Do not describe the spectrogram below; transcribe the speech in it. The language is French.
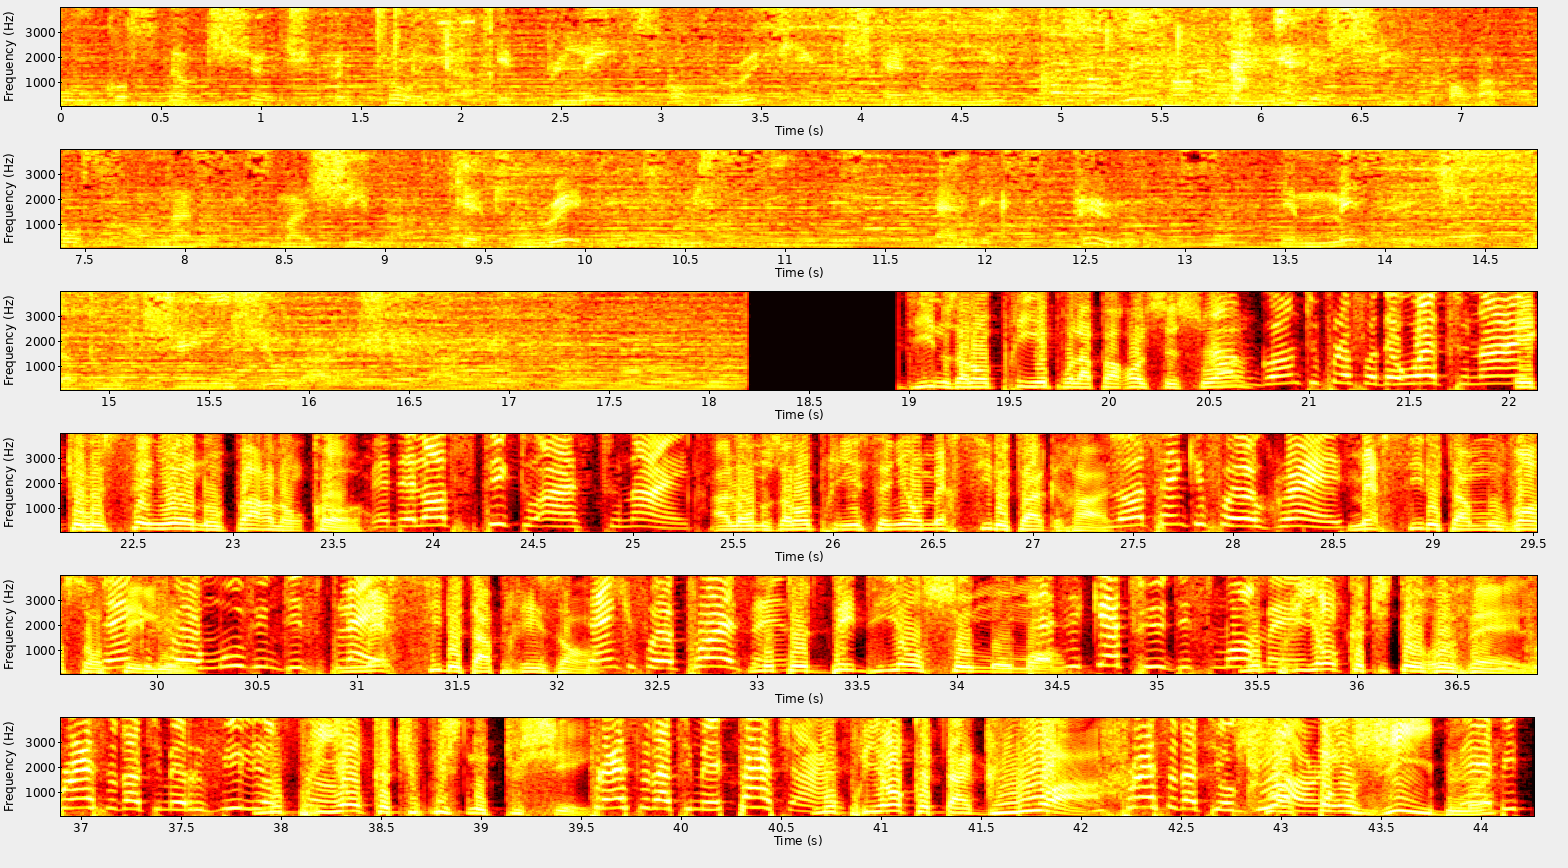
Powerful Gospel Church Pretoria, a place of refuge and deliverance under the leadership of Apostle Narcis Magina. Get ready to receive and experience a message that will change your life. Dit, nous allons prier pour la parole ce soir I'm going to pray for the word et que le Seigneur nous parle encore. May the Lord speak to us tonight. Alors nous allons prier, Seigneur, merci de ta grâce. Lord, thank you for your grace. Merci de ta mouvance en Thank ces lieux. Merci de ta présence. Thank you for your Nous te dédions ce moment. Dedicate to you this Nous prions que tu te révèles. Pray so that you may reveal Nous prions que tu puisses nous toucher. Pray so that you may touch Nous us. prions que ta gloire Pray so that your soit tangible may be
